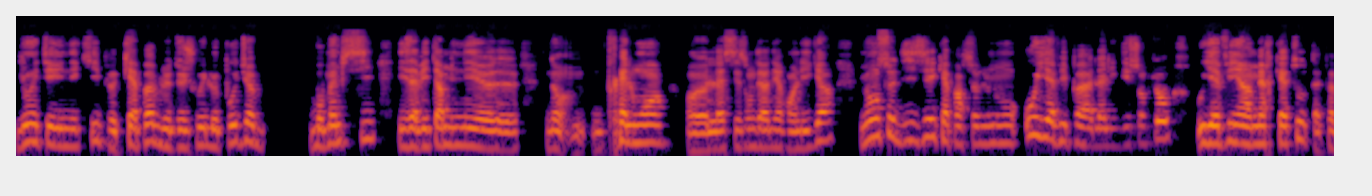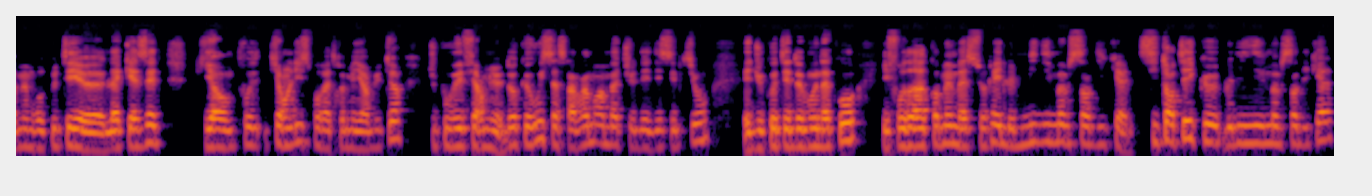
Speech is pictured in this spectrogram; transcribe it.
Lyon était une équipe capable de jouer le podium. Bon, même si ils avaient terminé euh, très loin euh, la saison dernière en Liga, mais on se disait qu'à partir du moment où il n'y avait pas la Ligue des Champions, où il y avait un mercato, tu as quand même recruté euh, la casette qui est, en, qui en pour être meilleur buteur, tu pouvais faire mieux. Donc oui, ça sera vraiment un match des déceptions. Et du côté de Monaco, il faudra quand même assurer le minimum syndical. Si tant est que le minimum syndical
